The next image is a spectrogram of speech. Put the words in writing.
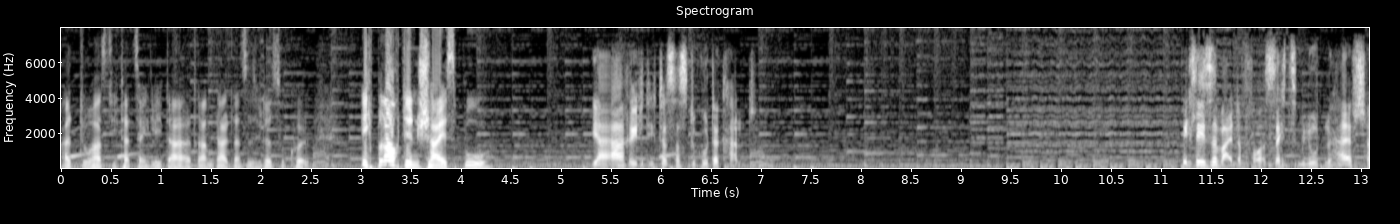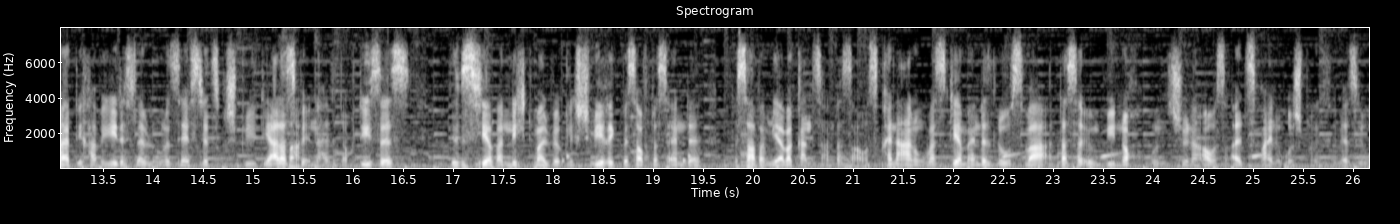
Also du hast dich tatsächlich da dran gehalten, das ist wieder so cool. Ich brauch den scheiß Bu. Ja, richtig, das hast du gut erkannt. Ich lese weiter vor. 16 Minuten, HF schreibt, ich habe jedes Level ohne Save States gespielt. Ja, das Fuck. beinhaltet auch dieses. Dieses hier war nicht mal wirklich schwierig, bis auf das Ende. Das sah bei mir aber ganz anders aus. Keine Ahnung, was dir am Ende los war. Das sah irgendwie noch unschöner aus als meine ursprüngliche Version.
